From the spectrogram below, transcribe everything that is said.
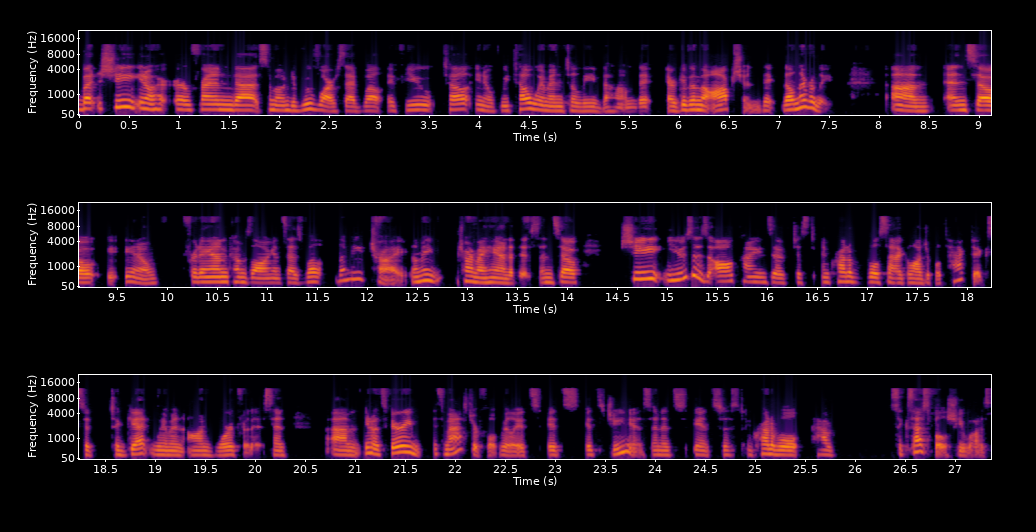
But she, you know, her, her friend uh, Simone de Beauvoir said, "Well, if you tell, you know, if we tell women to leave the home, they, or give them the option, they, they'll never leave." Um, and so, you know, Friedan comes along and says, "Well, let me try. Let me try my hand at this." And so she uses all kinds of just incredible psychological tactics to to get women on board for this and um, you know it's very it's masterful really it's it's it's genius and it's it's just incredible how successful she was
